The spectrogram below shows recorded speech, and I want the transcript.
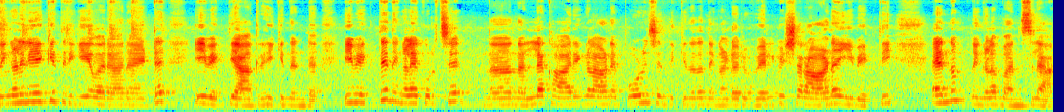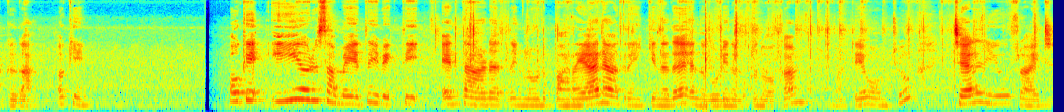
നിങ്ങളിലേക്ക് തിരികെ വരാനായിട്ട് ഈ വ്യക്തി ആഗ്രഹിക്കുന്നുണ്ട്. ഈ വ്യക്തി നിങ്ങളെക്കുറിച്ച് നല്ല കാര്യങ്ങളാണ് എപ്പോഴും ചിന്തിക്കുന്നത്. നിങ്ങളുടെ ഒരു വെൽ വിഷറാണ് ഈ വ്യക്തി എന്നും നിങ്ങൾ മനസ്സിലാക്കുക. ഓക്കെ ഓക്കെ ഈ ഒരു സമയത്ത് ഈ വ്യക്തി എന്താണ് നിങ്ങളോട് പറയാൻ ആഗ്രഹിക്കുന്നത് എന്ന് കൂടി നമുക്ക് നോക്കാം. What they want to tell you right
